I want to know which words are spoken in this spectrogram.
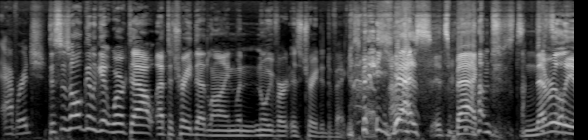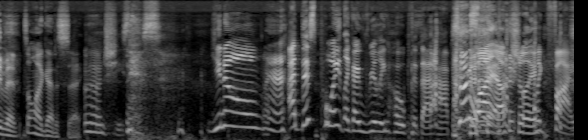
average. This is all going to get worked out at the trade deadline when Neuvirth is traded to Vegas. yes, it's back. I'm just- it's never leaving. That's all I got to say. Oh Jesus! you know, at this point, like I really hope that that happens. So do I actually. like fine.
